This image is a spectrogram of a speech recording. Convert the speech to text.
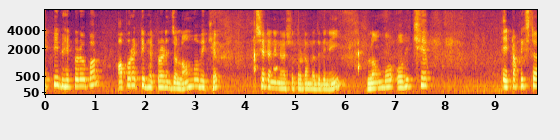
একটি ভেক্টরের উপর অপর একটি ভেক্টরের যে লম্ব বিক্ষেপ, সেটা নির্ণয়ের সূত্রটা আমরা যদি নেই, লম্ব অভিক্ষেপ, এই টপিক্সটা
